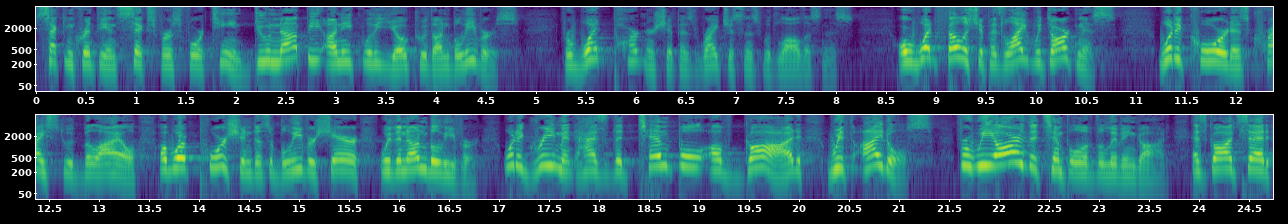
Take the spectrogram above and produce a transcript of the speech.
2 Corinthians 6, verse 14, Do not be unequally yoked with unbelievers. For what partnership has righteousness with lawlessness? Or what fellowship has light with darkness? What accord has Christ with Belial? Or what portion does a believer share with an unbeliever? What agreement has the temple of God with idols? For we are the temple of the living God. As God said,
